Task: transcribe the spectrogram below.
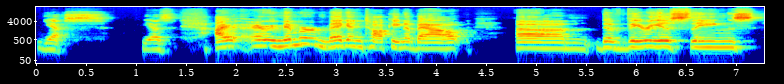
Yes. Yes. I, I remember Megan talking about um, the various things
